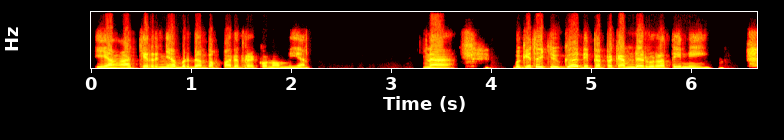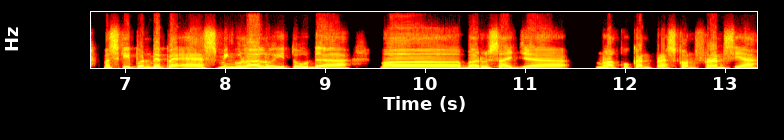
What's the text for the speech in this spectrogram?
yang akhirnya berdampak pada perekonomian. Nah, begitu juga di PPKM darurat ini. Meskipun BPS minggu lalu itu udah me, baru saja melakukan press conference ya,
